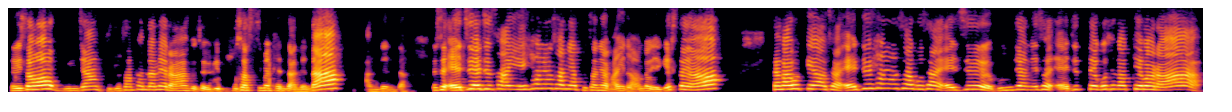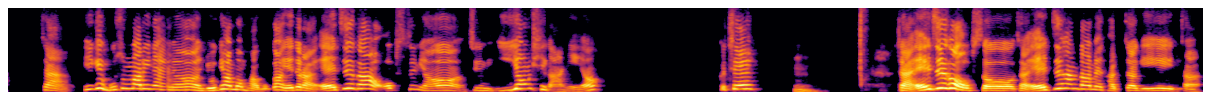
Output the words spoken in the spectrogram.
그래서 문장 구조상 판단해라. 그래서 여기 부사 쓰면 된다 안 된다? 안 된다. 그래서 as as 사이에 현용사냐 부사냐 많이 나온다고 얘기했어요. 자, 가볼게요. 자, as 현용사 부사 as 문장에서 as 떼고 생각해봐라. 자, 이게 무슨 말이냐면 여기 한번 봐볼까? 얘들아, as가 없으면 지금 이 형식 아니에요? 그치? 음. 자, as가 없어. 자, as 한 다음에 갑자기 자,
